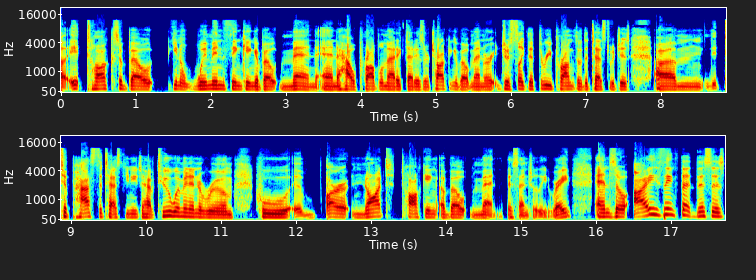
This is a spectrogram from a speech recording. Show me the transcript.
uh, it talks about you know women thinking about men and how problematic that is or talking about men or just like the three prongs of the test which is um, to pass the test you need to have two women in a room who uh, are not talking about men essentially right? And so i think that this is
